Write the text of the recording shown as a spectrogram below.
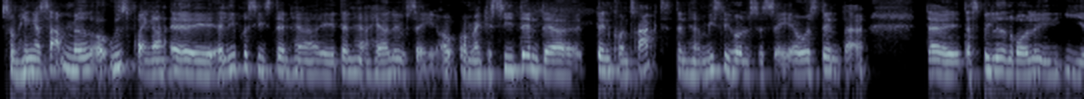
som hænger sammen med og udspringer af, af lige præcis den her, øh, den her herlevsag. Og, og man kan sige, at den, der, den kontrakt, den her misligeholdelsesag, er også den, der, der, der spillede en rolle i, i,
